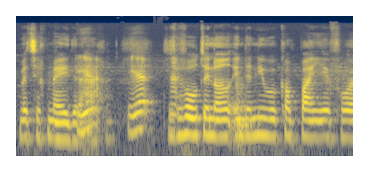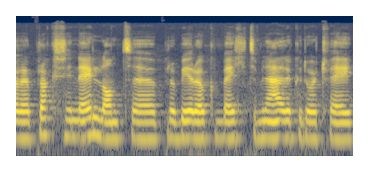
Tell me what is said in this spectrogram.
met zich meedragen. ja. Dus bijvoorbeeld in, in de nieuwe campagne voor eh, Praxis in Nederland eh, proberen we ook een beetje te benadrukken door twee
